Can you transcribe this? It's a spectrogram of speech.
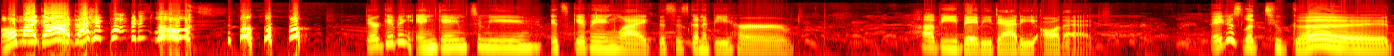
oh my god, I popping his little... they're giving in-game to me. It's giving, like, this is gonna be her hubby, baby daddy, all that. They just look too good.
